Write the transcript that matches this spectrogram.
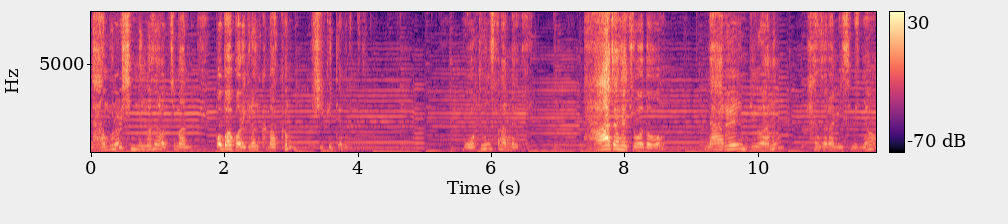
나무를 심는 것은 없지만 뽑아버리기는 그만큼 쉽기 때문입니다. 모든 사람에게 다 잘해 주어도 나를 미워하는 한 사람이 있으면요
